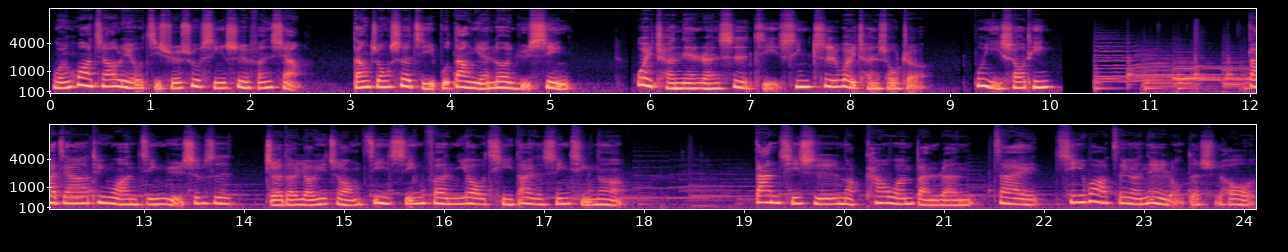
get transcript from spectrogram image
文化交流及学术形式分享，当中涉及不当言论与性、未成年人士及心智未成熟者，不宜收听。大家听完警语，是不是觉得有一种既兴奋又期待的心情呢？但其实马考文本人在企划这个内容的时候，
